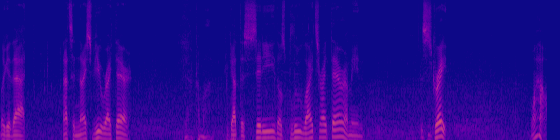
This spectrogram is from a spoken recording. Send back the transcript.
Look at that. That's a nice view right there. Yeah, come on. You got the city, those blue lights right there. I mean, this is great. Wow.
